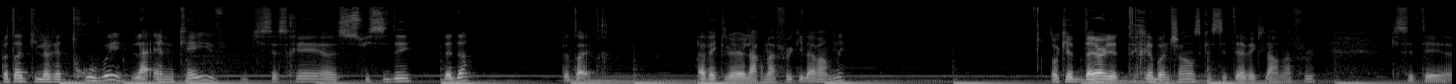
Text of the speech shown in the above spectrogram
Peut-être qu'il aurait trouvé la M-Cave et qu'il se serait suicidé dedans. Peut-être. Avec l'arme à feu qu'il avait emmené. Donc d'ailleurs, il y a de très bonnes chances que c'était avec l'arme à feu qu'il s'était euh,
